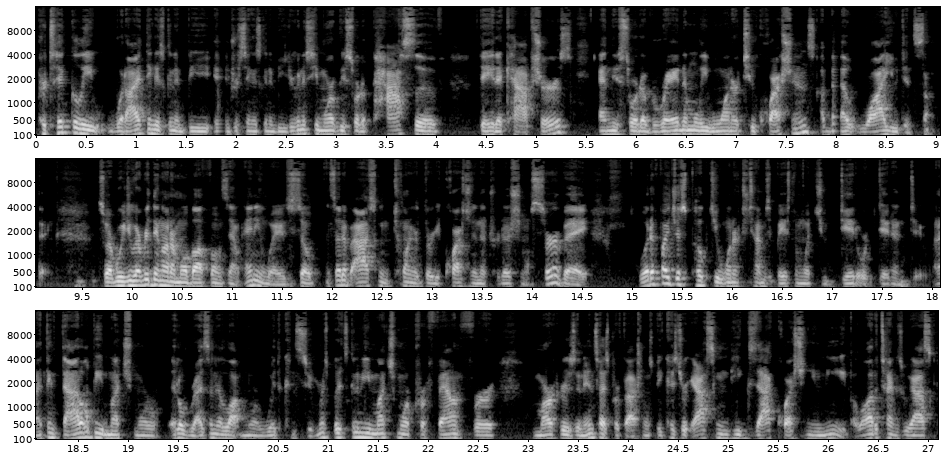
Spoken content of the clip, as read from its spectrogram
particularly what I think is going to be interesting is going to be you're going to see more of these sort of passive data captures and these sort of randomly one or two questions about why you did something. So we do everything on our mobile phones now anyways. So instead of asking 20 or 30 questions in a traditional survey, what if I just poked you one or two times based on what you did or didn't do? And I think that'll be much more, it'll resonate a lot more with consumers, but it's going to be much more profound for marketers and insights professionals because you're asking the exact question you need. A lot of times we ask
